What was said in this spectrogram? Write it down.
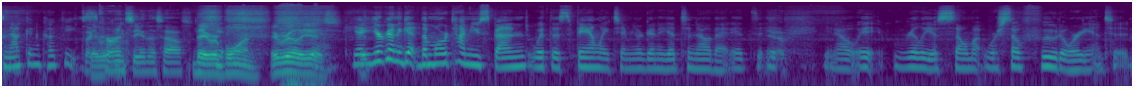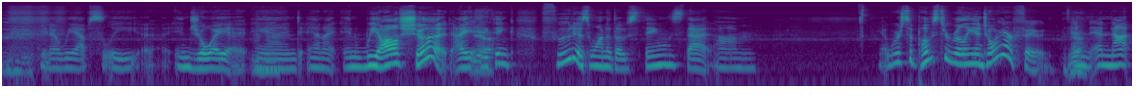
snucken cookies. It's like were- currency in this house. They were born. It really is. Yeah, you're going to get the more time you spend with this family, Tim. You're going to get to know that it's, it, Yeah. you know, it really is so much. We're so food oriented. You know, we absolutely uh, enjoy it, and and I and we all should. I, I think food is one of those things that um, yeah, we're supposed to really enjoy our food and and not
